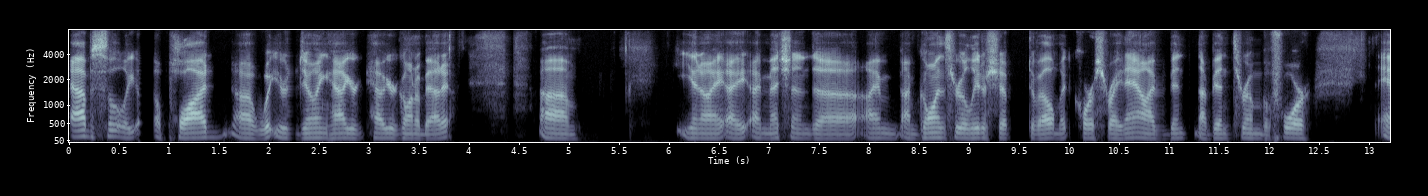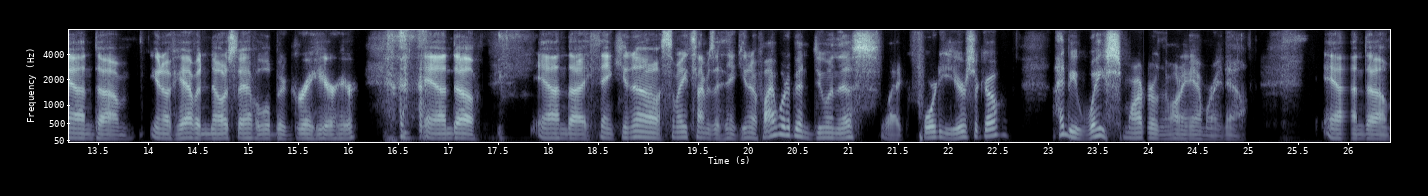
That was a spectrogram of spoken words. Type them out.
absolutely applaud uh, what you're doing, how you're how you're going about it. Um, you know, I, I mentioned uh, I'm I'm going through a leadership development course right now. I've been I've been through them before, and um, you know, if you haven't noticed, I have a little bit of gray hair here, and uh, and I think, you know, so many times I think, you know, if I would have been doing this like 40 years ago, I'd be way smarter than what I am right now. And um,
